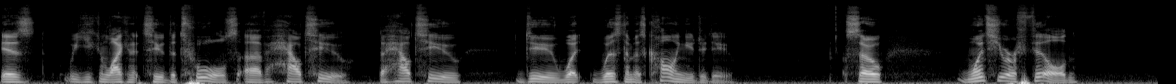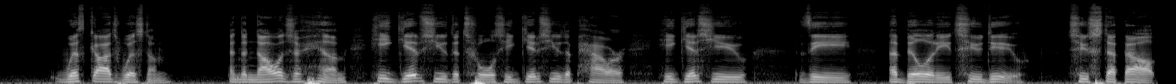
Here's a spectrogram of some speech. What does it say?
is you can liken it to the tools of how to, the how to do what wisdom is calling you to do. So once you are filled with God's wisdom and the knowledge of Him, He gives you the tools, He gives you the power, He gives you the ability to do, to step out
